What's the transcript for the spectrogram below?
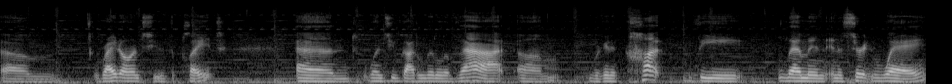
um, right onto the plate. And once you've got a little of that, um, we're going to cut the lemon in a certain way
